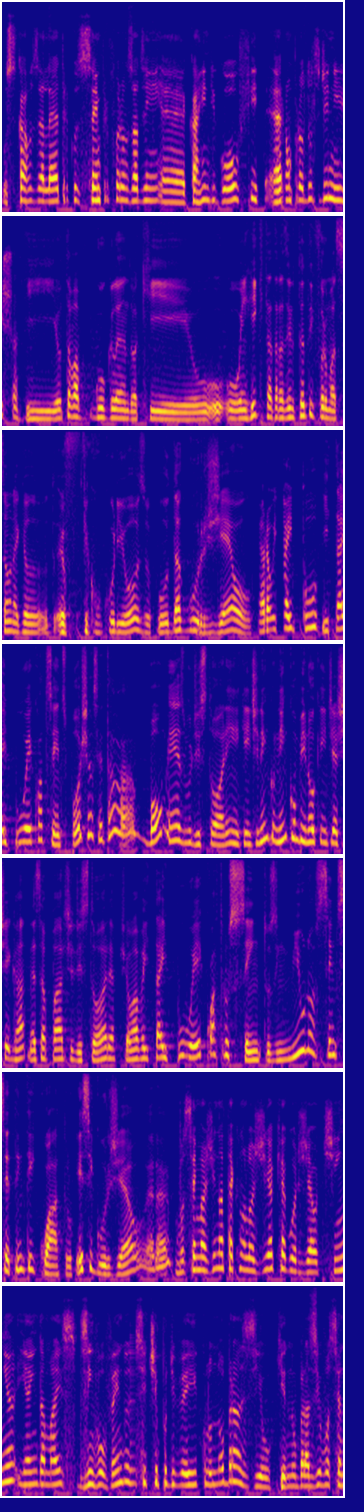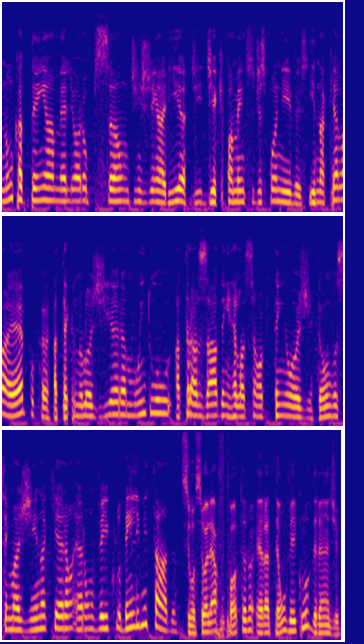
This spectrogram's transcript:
os carros elétricos sempre foram usados em é, carrinho de golfe, eram produtos de nicho. E eu tava googlando aqui, o, o Henrique tá trazendo tanta informação, né, que eu, eu fico curioso. O da Gurgel. Era o Itaipu. Itaipu E400. Poxa, você tava bom mesmo de história, hein? Que a gente nem, nem combinou que a gente ia chegar nessa parte de história. Chamava Itaipu E400, em 1974. Esse Gurgel era. Você imagina a tecnologia que a Gurgel tinha e ainda mais desenvolvendo esse tipo de veículo no Brasil, que no Brasil você nunca tem a melhor opção de engenharia de, de equipamentos disponíveis. E naquela época, a tecnologia era muito atrasada em relação ao que tem hoje. Então você imagina que era, era um veículo bem limitado. Se você olhar a foto, era até um veículo grande,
